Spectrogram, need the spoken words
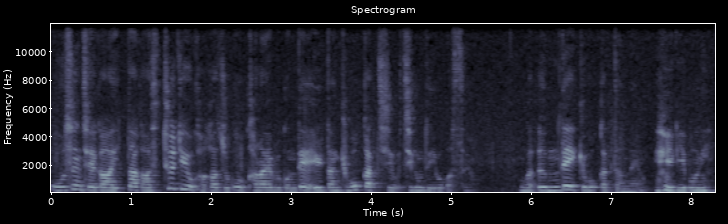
옷은 제가 이따가 스튜디오 가가지고 갈아입을 건데 일단 교복같이 지금도 입어봤어요. 뭔가 음대 교복 같지 않나요? 이 리본이.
